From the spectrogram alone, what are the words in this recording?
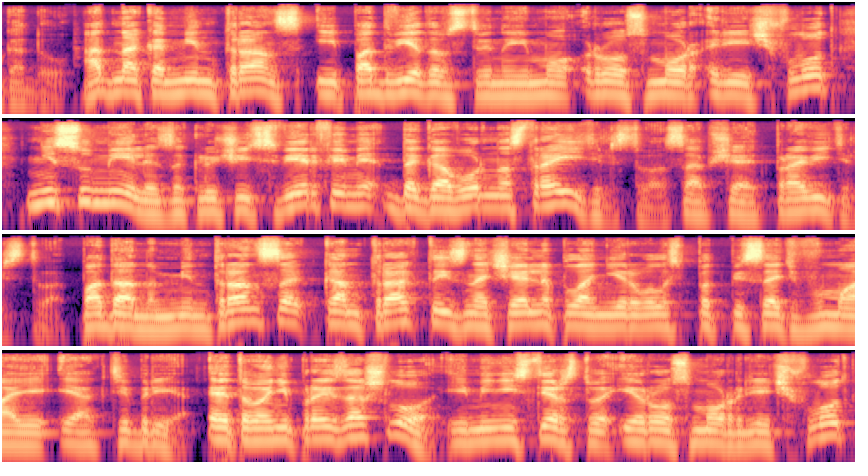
году. Однако Минтранс и подведомственный ему Росморречфлот не сумели заключить с верфями договор на строительство, сообщает правительство. По данным Минтранса, контракты изначально планировалось подписать в мае и октябре. Этого не произошло, и Министерство и Росморречфлот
